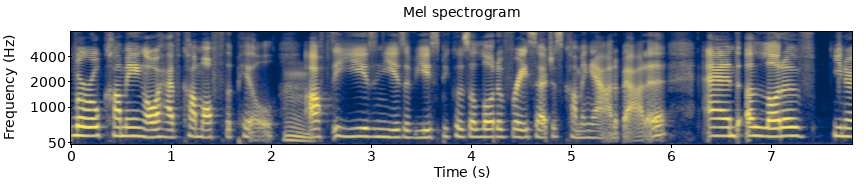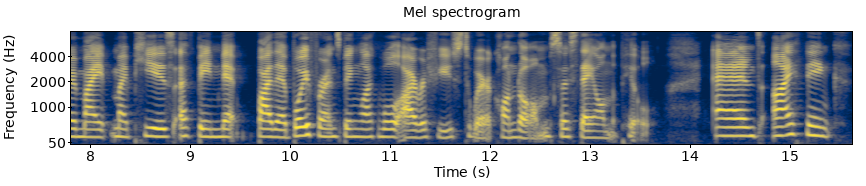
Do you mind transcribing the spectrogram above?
we're all coming or have come off the pill hmm. after years and years of use because a lot of research is coming out about it. And a lot of you know my my peers have been met by their boyfriends being like well i refuse to wear a condom so stay on the pill. And i think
